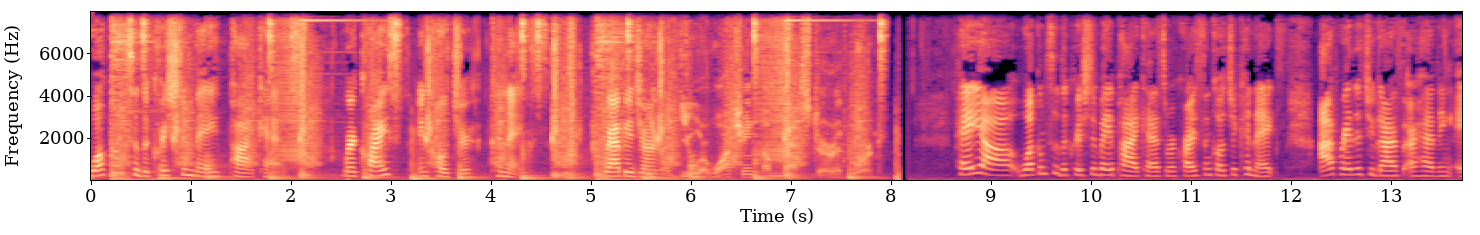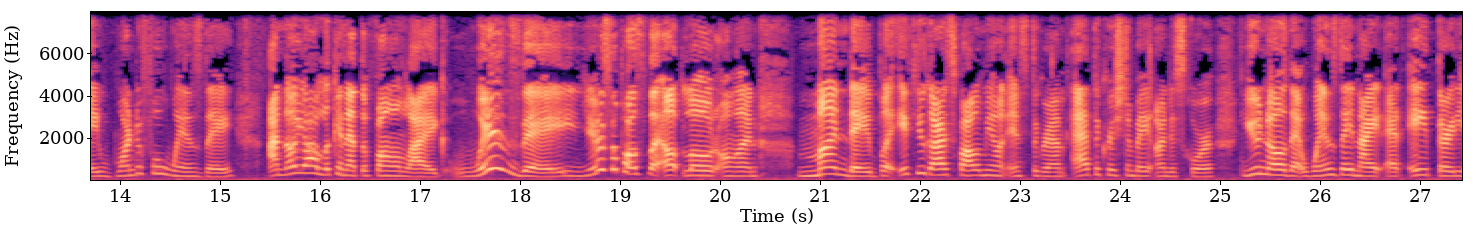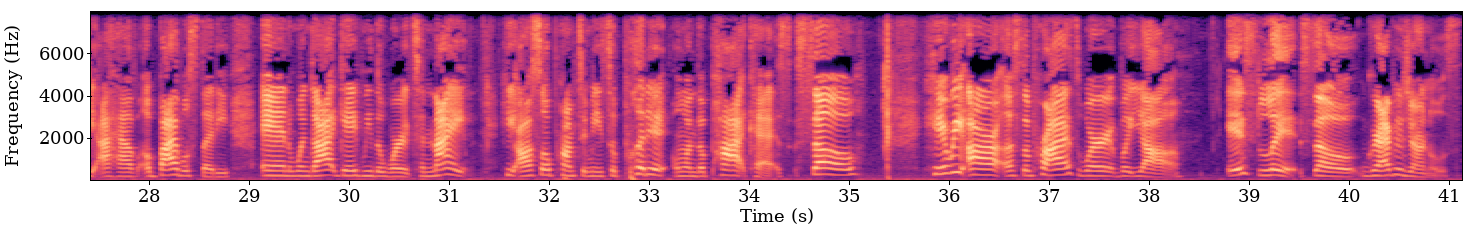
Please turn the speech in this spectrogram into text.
Welcome to the Christian Bae podcast, where Christ and culture connects. Grab your journal. You are watching a master at work. Hey y'all, welcome to the Christian Bae podcast where Christ and culture connects. I pray that you guys are having a wonderful Wednesday. I know y'all looking at the phone like Wednesday, you're supposed to upload on Monday, but if you guys follow me on Instagram at the Christian Bae underscore, you know that Wednesday night at 8:30 I have a Bible study. And when God gave me the word tonight, he also prompted me to put it on the podcast. So here we are, a surprise word, but y'all it's lit. So grab your journals.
